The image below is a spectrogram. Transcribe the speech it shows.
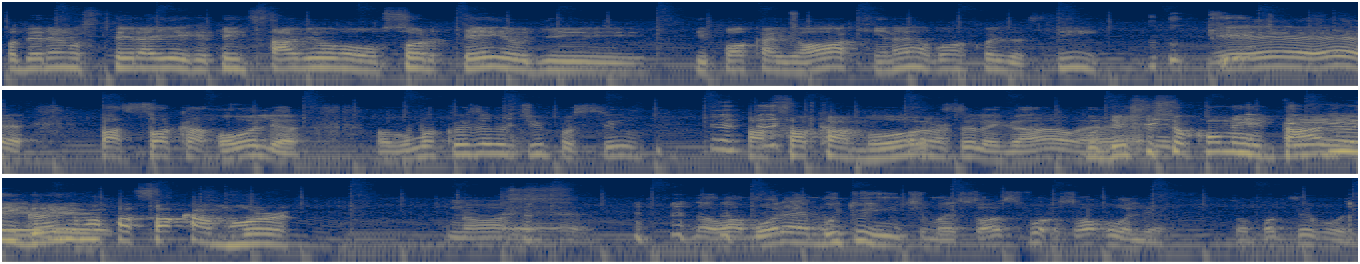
Poderemos ter aí, quem sabe, um sorteio de pipoca ioki, né? Alguma coisa assim. O quê? É, é. Paçoca rolha, alguma coisa do tipo assim. Paçoca amor. Pode ser legal. é. Deixe seu comentário e ganhe uma paçoca amor. Nossa. Não, o amor é muito íntimo, é só, for- só rolha. Só pode ser rolha.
